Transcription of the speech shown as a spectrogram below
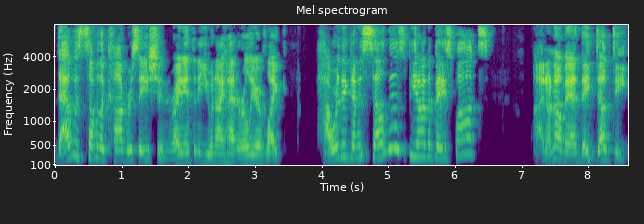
that was some of the conversation, right, Anthony? You and I had earlier of like, how are they going to sell this beyond the base box? I don't know, man. They dug deep.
